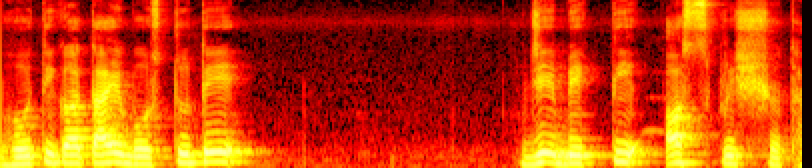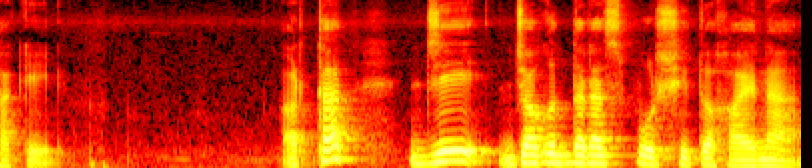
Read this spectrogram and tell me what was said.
ভৌতিকতায় বস্তুতে যে ব্যক্তি অস্পৃশ্য থাকে, অর্থাৎ যে জগৎ দ্বারা স্পর্শিত হয় না,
